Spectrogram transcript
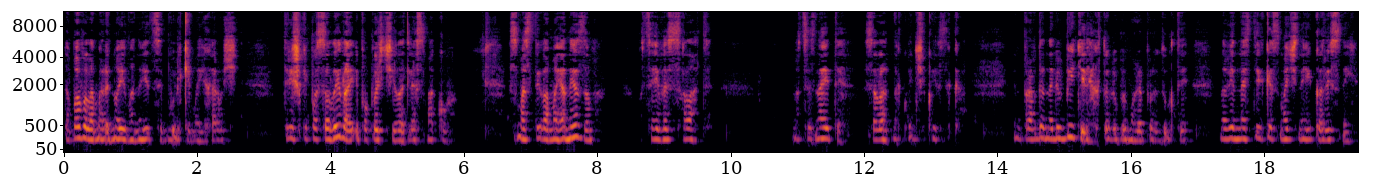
додавала маринованої цибульки, мої хороші. Трішки посолила і поперчила для смаку смастила майонезом оцей весь салат. Ну, це, знаєте, салат на кончику язика. Він, правда, не любитель, хто любить морепродукти, але він настільки смачний і корисний.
